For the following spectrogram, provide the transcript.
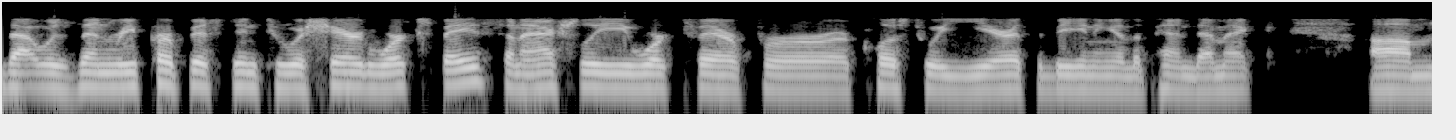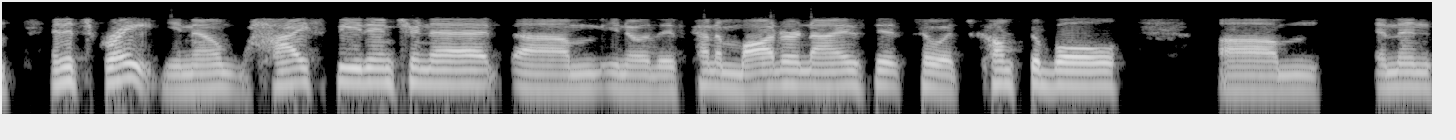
that was then repurposed into a shared workspace. And I actually worked there for close to a year at the beginning of the pandemic. Um, and it's great, you know, high speed internet. Um, you know, they've kind of modernized it so it's comfortable. Um, and then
